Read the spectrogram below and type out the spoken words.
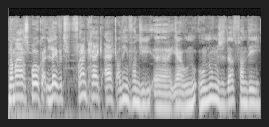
Normaal gesproken levert Frankrijk eigenlijk alleen van die... eh, ja, hoe, hoe noemen ze dat? Van die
